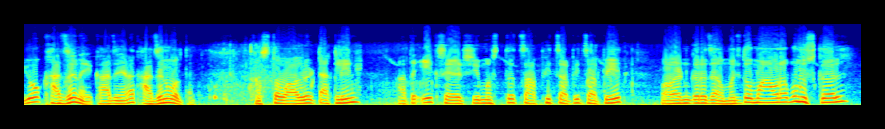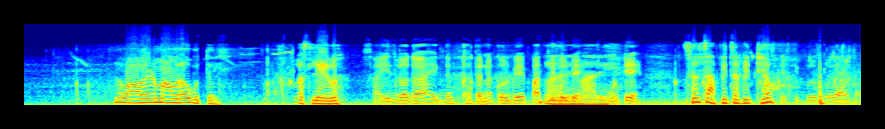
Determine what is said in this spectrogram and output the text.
यो खाजन आहे खाजन याला खाजन बोलतात. मस्त वावरी टाकली आता एक साईडशी मस्त चाफीत चाफीत चाफीत वावरण करत जा म्हणजे तो मावरा पण उचकल वावरण मावरा गुतल. कसले आहे व साईज बघा एकदम खतरनाक कोलबे पातळी कोलबे. मोठे. चल चाफीत चाफीत ठेव. तेच ती पुरं पुरं जायचं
